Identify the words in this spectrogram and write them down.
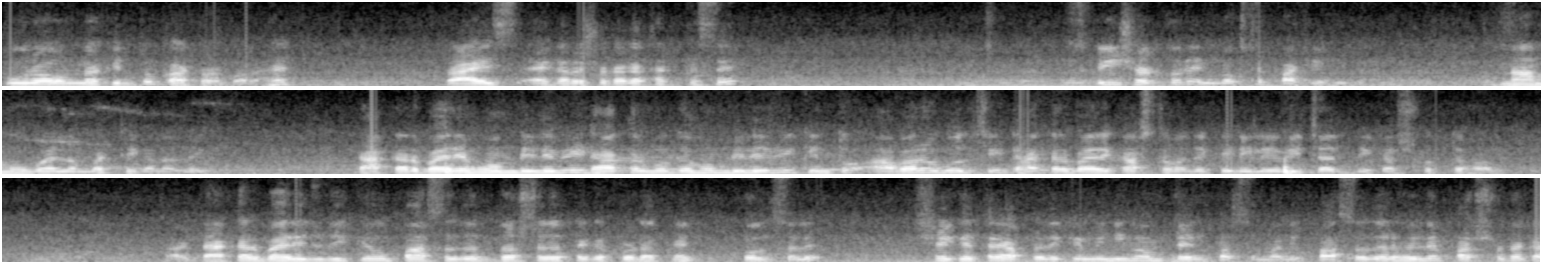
পুরো অন্য কিন্তু কাটওয়ার করা হ্যাঁ? প্রাইস এগারোশো টাকা থাকতেছে। স্ক্রিনশট করে ইনবক্সে পাঠিয়ে দিবেন। না মোবাইল নাম্বার ঠিকানা লিখে ঢাকার বাইরে হোম ডেলিভারি ঢাকার মধ্যে হোম ডেলিভারি কিন্তু আবারও বলছি, ঢাকার বাইরে কাস্টমারদেরকে ডেলিভারি চার্জ বিকাশ করতে হবে। আর ঢাকার বাইরে যদি কেউ পাঁচ হাজার, দশ হাজার টাকা প্রোডাক্ট নেন হোলসেলে সেক্ষেত্রে আপনাদেরকে মিনিমাম টেন পার্সেন্ট মানে পাঁচ হাজার হলে পাঁচশো টাকা,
